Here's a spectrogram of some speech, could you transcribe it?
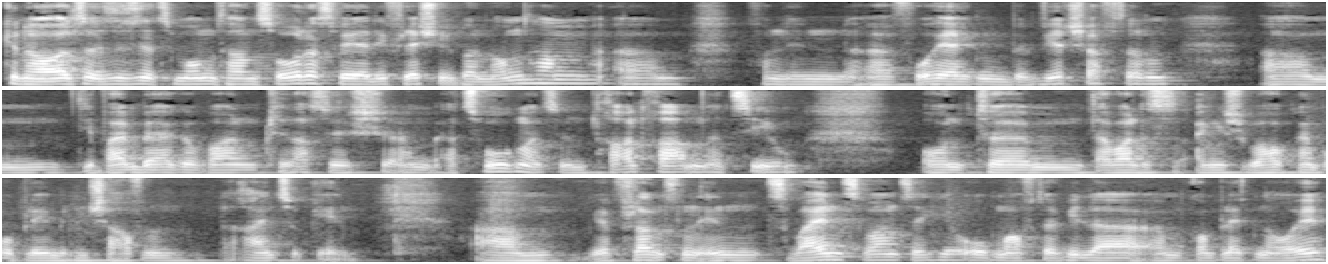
Genau, also es ist jetzt momentan so, dass wir ja die Fläche übernommen haben ähm, von den äh, vorherigen Bewirtschaftern. Ähm, die Weinberge waren klassisch ähm, erzogen, also in Drahtrahmenerziehung und ähm, da war das eigentlich überhaupt kein Problem, mit den Schafen reinzugehen. Ähm, wir pflanzen in 22 hier oben auf der Villa ähm, komplett neu.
